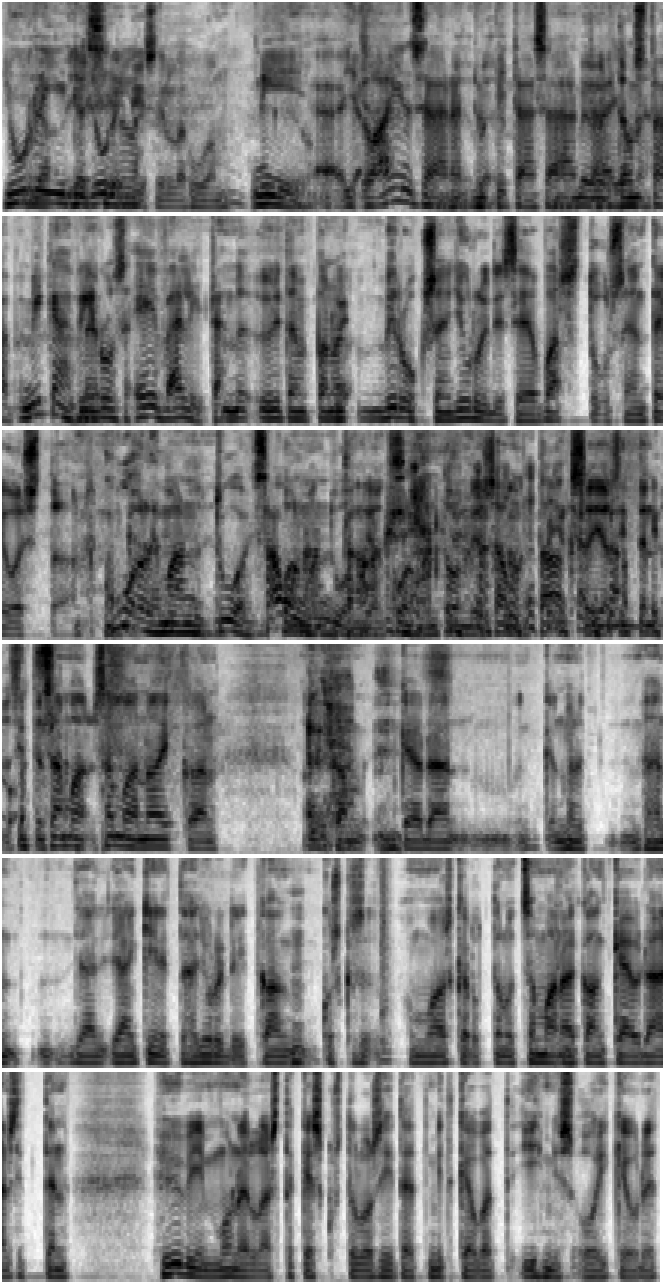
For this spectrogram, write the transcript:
juridisilla. Ja, ja juridisilla huom. Niin, äh, ja lainsäädäntö me, pitää säätää, me yritämme, josta mikään virus me, ei välitä. Me yritämme panna viruksen juridiseen vastuuseen teoistaan. Kuoleman tuo, saunan taakse. Kuoleman tuomio saunan taakse ja sitten, sitten sama, samaan aikaan – aikaan käydään, mä nyt vähän jäin, jäin kiinni tähän juridiikkaan, mm. koska se on askarruttanut, samaan aikaan käydään sitten hyvin monenlaista keskustelua siitä, että mitkä ovat ihmisoikeudet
